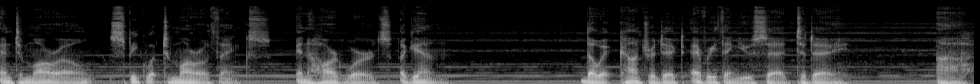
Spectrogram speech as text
and tomorrow speak what tomorrow thinks, in hard words again, though it contradict everything you said today. Ah,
